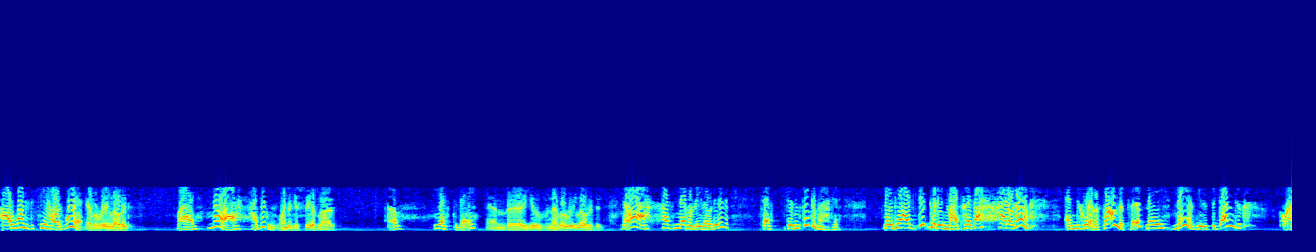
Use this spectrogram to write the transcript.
I wanted to see how it worked. Ever reload it? Why, no, I, I didn't. When did you see it last? Oh, yesterday. And uh, you've never reloaded it. No, I, I've never reloaded it. Just didn't think about it. Maybe I did put it in my purse. I, I don't know. And whoever found the purse may may have used the gun to. Oh, I,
